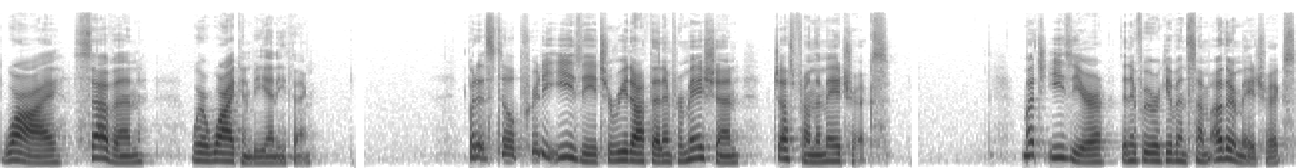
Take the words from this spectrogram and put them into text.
y, 7, where y can be anything but it's still pretty easy to read off that information just from the matrix. Much easier than if we were given some other matrix,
